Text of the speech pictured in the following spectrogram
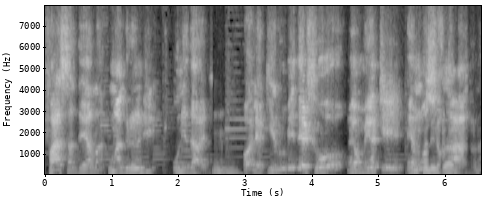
faça dela uma grande unidade. Uhum. Olha, aquilo me deixou realmente emocionado. Né?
